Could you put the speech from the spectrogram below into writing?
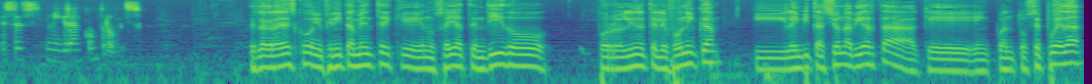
Ese es mi gran compromiso. Pues le agradezco infinitamente que nos haya atendido por la línea telefónica y la invitación abierta a que en cuanto se pueda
